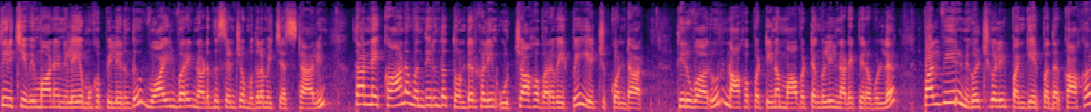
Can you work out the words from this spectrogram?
திருச்சி விமான நிலைய முகப்பிலிருந்து வாயில் வரை நடந்து சென்ற முதலமைச்சர் ஸ்டாலின் தன்னை காண வந்திருந்த தொண்டர்களின் உற்சாக வரவேற்பை ஏற்றுக்கொண்டார். திருவாரூர் நாகப்பட்டினம் மாவட்டங்களில் நடைபெறவுள்ள பல்வேறு நிகழ்ச்சிகளில் பங்கேற்பதற்காக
